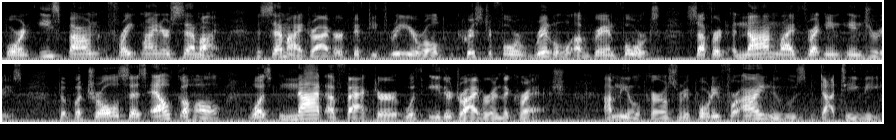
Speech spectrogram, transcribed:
for an eastbound Freightliner semi. The semi driver, 53 year old Christopher Riddle of Grand Forks, suffered non life threatening injuries. The patrol says alcohol was not a factor with either driver in the crash. I'm Neil Carlson reporting for iNewZ.TV.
